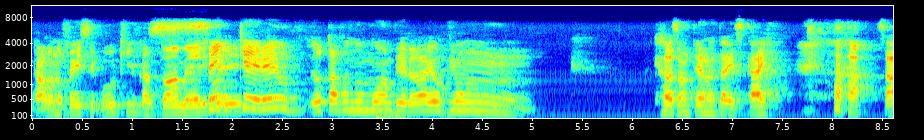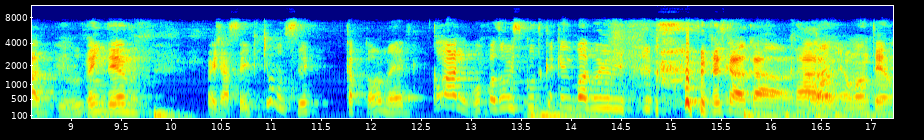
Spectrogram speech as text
Tava no Facebook. Capitão América Sem e- querer, eu, eu tava no Moambeiro lá e eu vi um. Aquelas antenas da Sky, sabe? Uhum. Vendendo. Eu já sei o que, que eu vou ser. Capitão América. Claro, eu vou fazer um escudo com aquele bagulho ali. Você fez com a. Cara, é, uma, é antena.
